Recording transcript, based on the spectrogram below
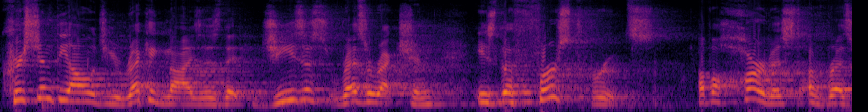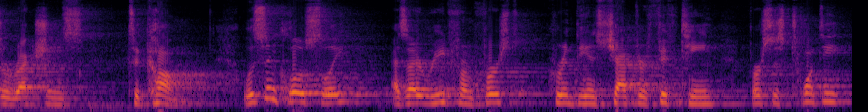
Christian theology recognizes that Jesus' resurrection is the first fruits of a harvest of resurrections to come. Listen closely as I read from 1 Corinthians chapter 15, verses 20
